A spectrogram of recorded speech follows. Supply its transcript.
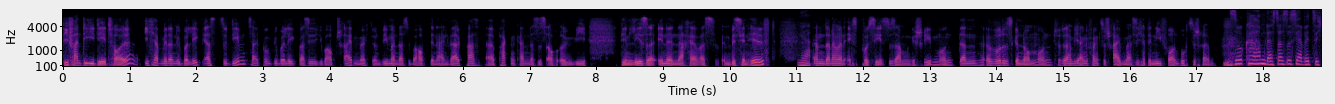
Die fand die Idee toll. Ich habe mir dann überlegt, erst zu dem Zeitpunkt überlegt, was ich überhaupt schreiben möchte und wie man das überhaupt in ein Werk äh, packen kann, dass es auch irgendwie den LeserInnen nachher was ein bisschen hilft. Ja. Ähm, dann haben wir ein Exposé zusammengeschrieben und dann äh, wurde es genommen und dann habe ich angefangen zu schreiben. Also ich hatte nie vor, ein Buch zu schreiben. So kam das, das ist ja witzig.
